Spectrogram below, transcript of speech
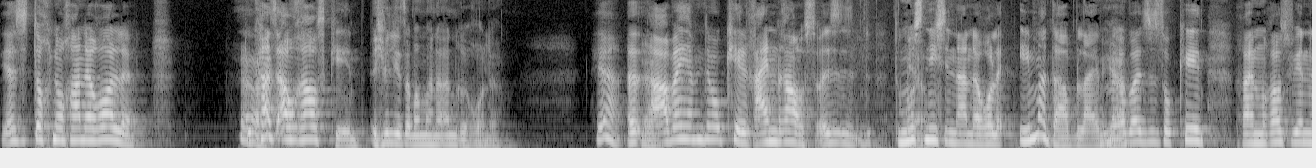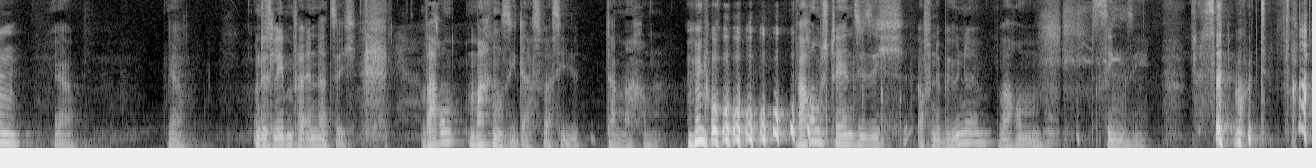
Ja, es ist doch noch eine Rolle. Du kannst auch rausgehen. Ich will jetzt aber mal eine andere Rolle. Ja, äh, ja. aber okay, rein raus. Du musst ja. nicht in einer Rolle immer da bleiben, ja. aber es ist okay, rein und raus wie ein. Ja. Ja. Und das Leben verändert sich. Warum machen Sie das, was Sie da machen? Warum stellen Sie sich auf eine Bühne? Warum singen Sie? Das ist eine gute Frage.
